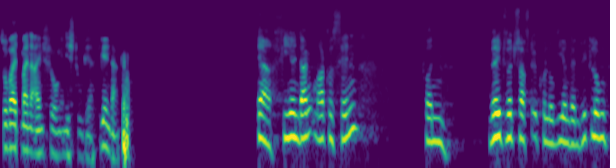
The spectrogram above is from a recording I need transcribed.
Soweit meine Einführung in die Studie. Vielen Dank. Ja, vielen Dank, Markus Henn von Weltwirtschaft, Ökologie und Entwicklung.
